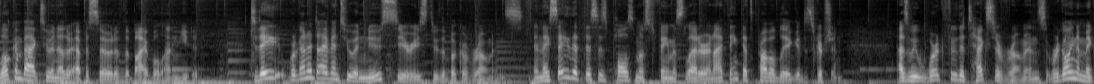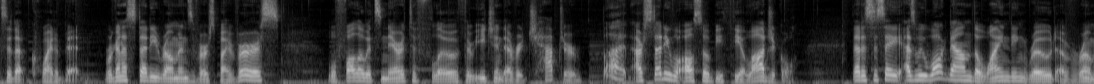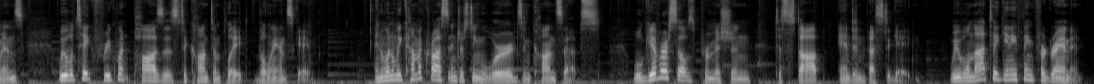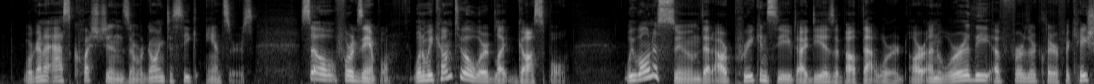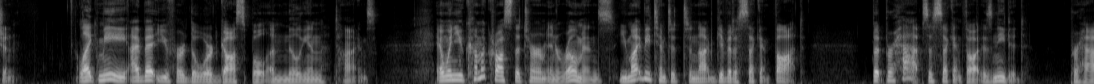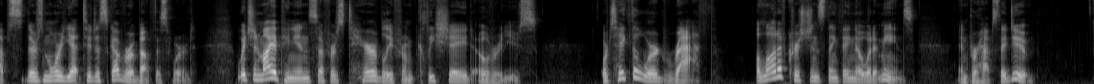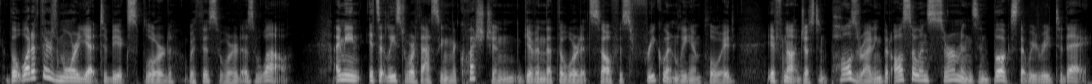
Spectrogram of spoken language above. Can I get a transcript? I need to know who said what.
Speaker 1: Welcome back to another episode of the Bible Unmuted. Today, we're going to dive into a new series through the book of Romans. And they say that this is Paul's most famous letter, and I think that's probably a good description. As we work through the text of Romans, we're going to mix it up quite a bit. We're going to study Romans verse by verse, we'll follow its narrative flow through each and every chapter, but our study will also be theological. That is to say, as we walk down the winding road of Romans, we will take frequent pauses to contemplate the landscape. And when we come across interesting words and concepts, we'll give ourselves permission to stop and investigate. We will not take anything for granted. We're going to ask questions and we're going to seek answers. So, for example, when we come to a word like gospel, we won't assume that our preconceived ideas about that word are unworthy of further clarification. Like me, I bet you've heard the word gospel a million times. And when you come across the term in Romans, you might be tempted to not give it a second thought. But perhaps a second thought is needed. Perhaps there's more yet to discover about this word, which, in my opinion, suffers terribly from cliched overuse. Or take the word wrath. A lot of Christians think they know what it means, and perhaps they do. But what if there's more yet to be explored with this word as well? I mean, it's at least worth asking the question, given that the word itself is frequently employed, if not just in Paul's writing, but also in sermons and books that we read today.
